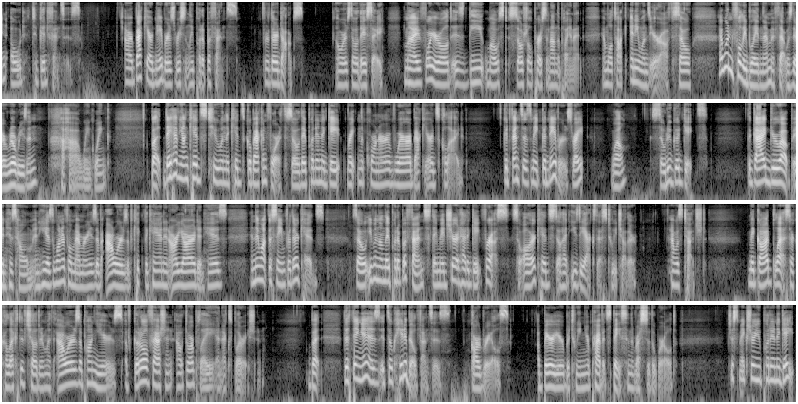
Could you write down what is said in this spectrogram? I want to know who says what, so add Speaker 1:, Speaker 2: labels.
Speaker 1: An ode to good fences. Our backyard neighbors recently put up a fence for their dogs, or so they say. My four year old is the most social person on the planet and will talk anyone's ear off, so I wouldn't fully blame them if that was their real reason. Haha, wink, wink. But they have young kids too, and the kids go back and forth, so they put in a gate right in the corner of where our backyards collide. Good fences make good neighbors, right? Well, so do good gates. The guy grew up in his home and he has wonderful memories of hours of kick the can in our yard and his, and they want the same for their kids. So even though they put up a fence, they made sure it had a gate for us, so all our kids still had easy access to each other. I was touched. May God bless our collective children with hours upon years of good old fashioned outdoor play and exploration. But the thing is, it's okay to build fences, guardrails, a barrier between your private space and the rest of the world. Just make sure you put in a gate.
